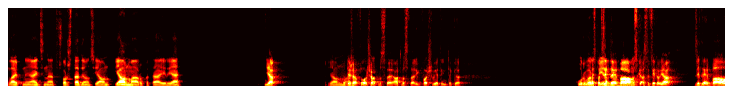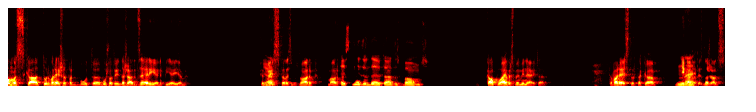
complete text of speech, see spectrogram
laipni aicināti. Foršu stadions jaun, Jaunmāru pat tā ir, ja? Jā. Jaunmāru. Nu, tiešām forša atmosfēra, atmosfērīga forša vietiņa. Kā... Kur var es pat dzirdēju baumas, ka, citu, jā, dzirdēju baumas, ka tur varēšot pat būt, būšot arī dažādi dzērieni pieejami. Kad Jā. mēs spēlēsim pret Māru. Māru. Es nedzirdēju tādas baumas. Kaut ko Aivars man minēja. Tā. Ka varēs tur iegādāties dažādus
